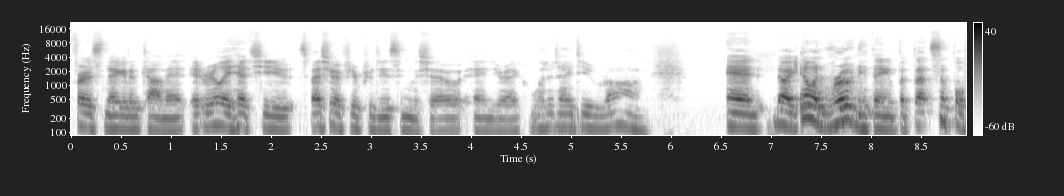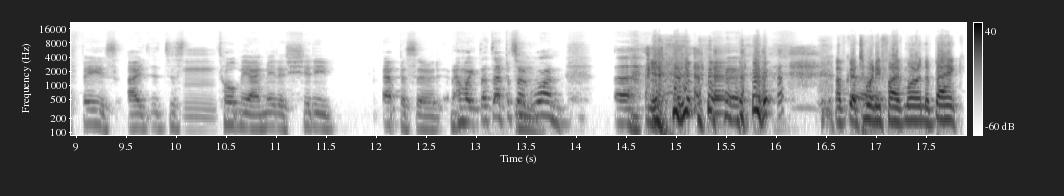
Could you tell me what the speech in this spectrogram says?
first negative comment, it really hits you, especially if you're producing the show and you're like, what did I do wrong? And no, like no one wrote anything, but that simple face, I it just mm. told me I made a shitty episode, and I'm like, that's episode mm. one. Uh, I've got 25 more in the bank.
